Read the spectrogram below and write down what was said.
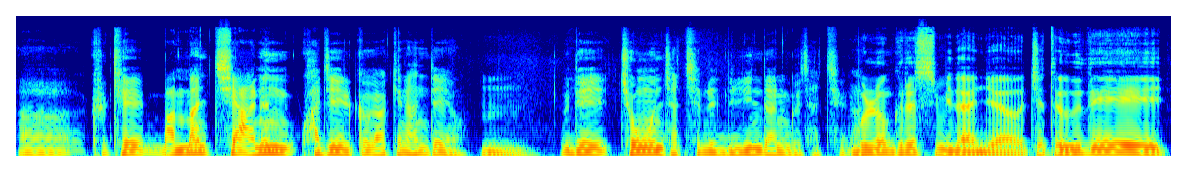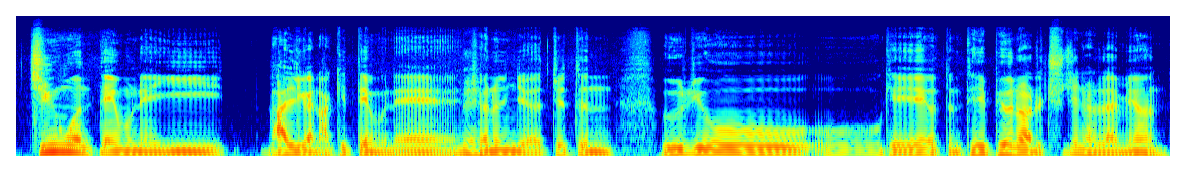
어, 그렇게 만만치 않은 과제일 것 같긴 한데요. 음. 의대 정원 자체를 늘린다는 것 자체가 물론 그렇습니다. 이제 어쨌든 의대 증원 때문에 이 난리가 났기 때문에 네. 저는 이제 어쨌든 의료계의 어떤 대변화를 추진하려면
